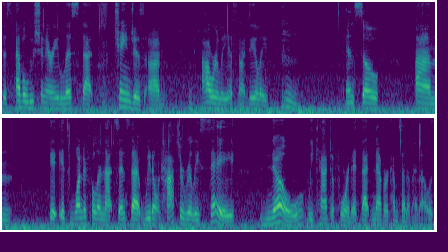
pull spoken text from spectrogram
this evolutionary list that changes uh, hourly, if not daily. and so um, it, it's wonderful in that sense that we don't have to really say, no, we can't afford it. That never comes out of my mouth.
